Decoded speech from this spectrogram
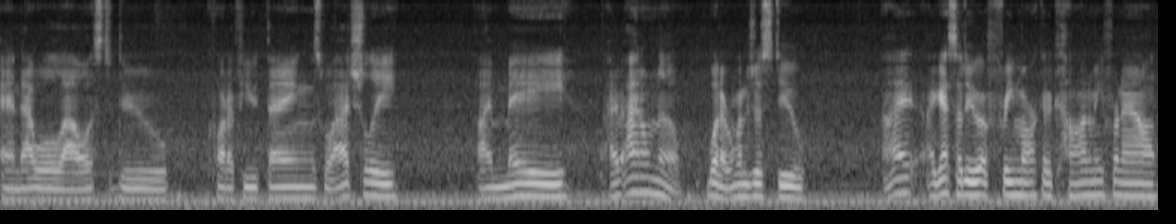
and that will allow us to do quite a few things. Well, actually, I may, I, I don't know. Whatever, I'm going to just do, I, I guess I'll do a free market economy for now,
